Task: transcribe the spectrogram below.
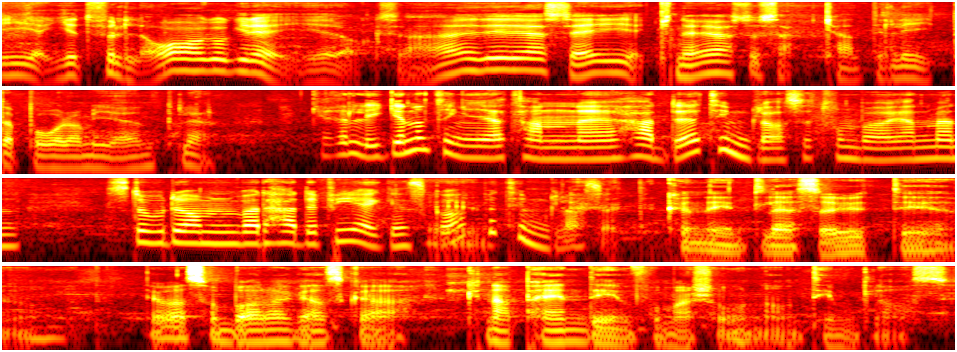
Eget förlag och grejer också. Det är det jag säger. Knös och så. Kan inte lita på dem egentligen. Kanske ligger någonting i att han eh, hade timglaset från början men stod det om vad det hade för egenskaper timglaset? Kunde inte läsa ut det. Det var som bara ganska knapphändig information om timglas.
